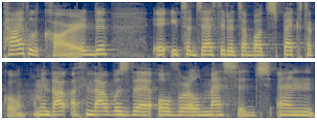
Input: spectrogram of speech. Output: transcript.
title card, it, it suggested it's about spectacle. I mean, that I think that was the overall message and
